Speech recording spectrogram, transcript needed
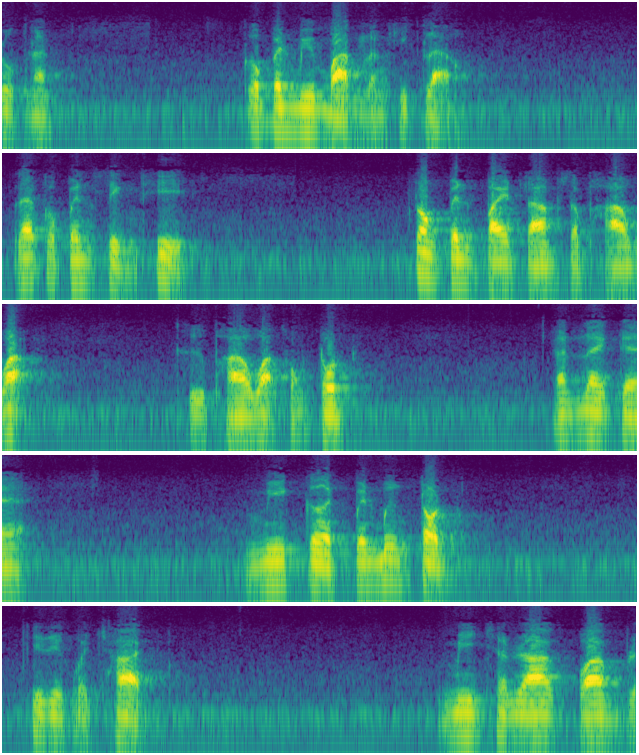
รูปนั้น ก็เป็นมีบางหลังที่กล่าว และก็เป็นสิ่งที่ ต้องเป็นไปตามสภาวะ คือภาวะของตนอันได้แก่มีเกิดเป็นเบื้องต้น ที่เรียกว่าชาติ มีชราความแปร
